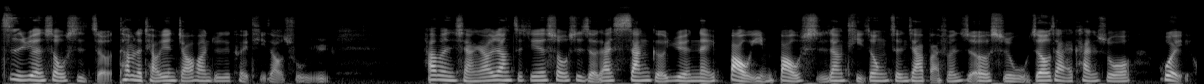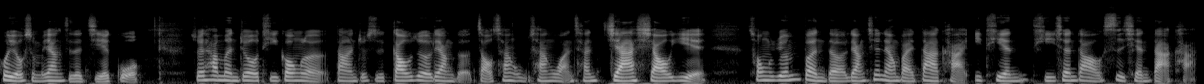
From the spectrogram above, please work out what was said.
自愿受试者，他们的条件交换就是可以提早出狱。他们想要让这些受试者在三个月内暴饮暴食，让体重增加百分之二十五，之后再来看说会会有什么样子的结果。所以他们就提供了，当然就是高热量的早餐、午餐、晚餐加宵夜。从原本的两千两百大卡一天提升到四千大卡，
